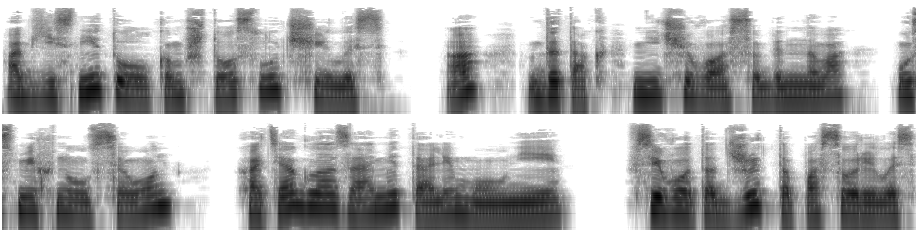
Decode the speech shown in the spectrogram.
«Объясни толком, что случилось». «А? Да так, ничего особенного», — усмехнулся он, хотя глаза метали молнии. Всего-то Джитта поссорилась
